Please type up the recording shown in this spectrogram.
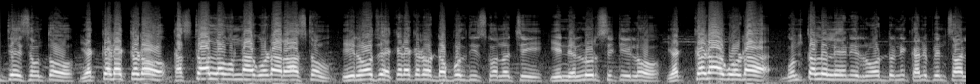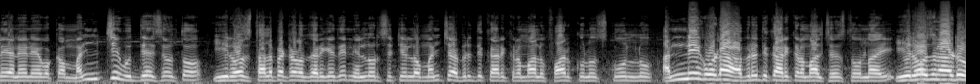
ఉద్దేశంతో ఎక్కడెక్కడో కష్టాల్లో ఉన్నా కూడా రాష్ట్రం ఈ రోజు ఎక్కడెక్కడ డబ్బులు తీసుకొని వచ్చి ఈ నెల్లూరు సిటీలో ఎక్కడా కూడా గుంతలు లేని రోడ్డుని కనిపించాలి అనే ఒక మంచి ఉద్దేశంతో ఈ రోజు తలపెట్టడం జరిగింది. నెల్లూరు సిటీలో మంచి అభివృద్ధి కార్యక్రమాలు పార్కులు స్కూళ్ళు అన్ని కూడా అభివృద్ధి కార్యక్రమాలు చేస్తున్నాయి ఈ రోజు నాడు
